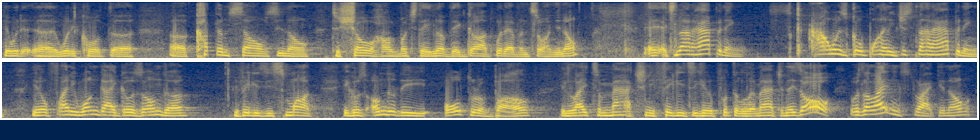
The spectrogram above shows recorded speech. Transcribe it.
they would, uh, what do you call it, uh, uh, cut themselves, you know, to show how much they love their God, whatever, and so on, you know? It's not happening. Hours go by and it's just not happening. You know, finally one guy goes under, he figures he's smart, he goes under the altar of Baal, he lights a match and he figures he's going to put the match and he says, oh, it was a lightning strike, you know?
